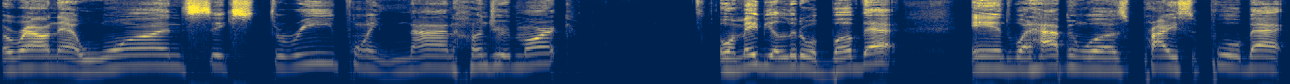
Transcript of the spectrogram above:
around that 163.900 mark or maybe a little above that. And what happened was price pulled back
